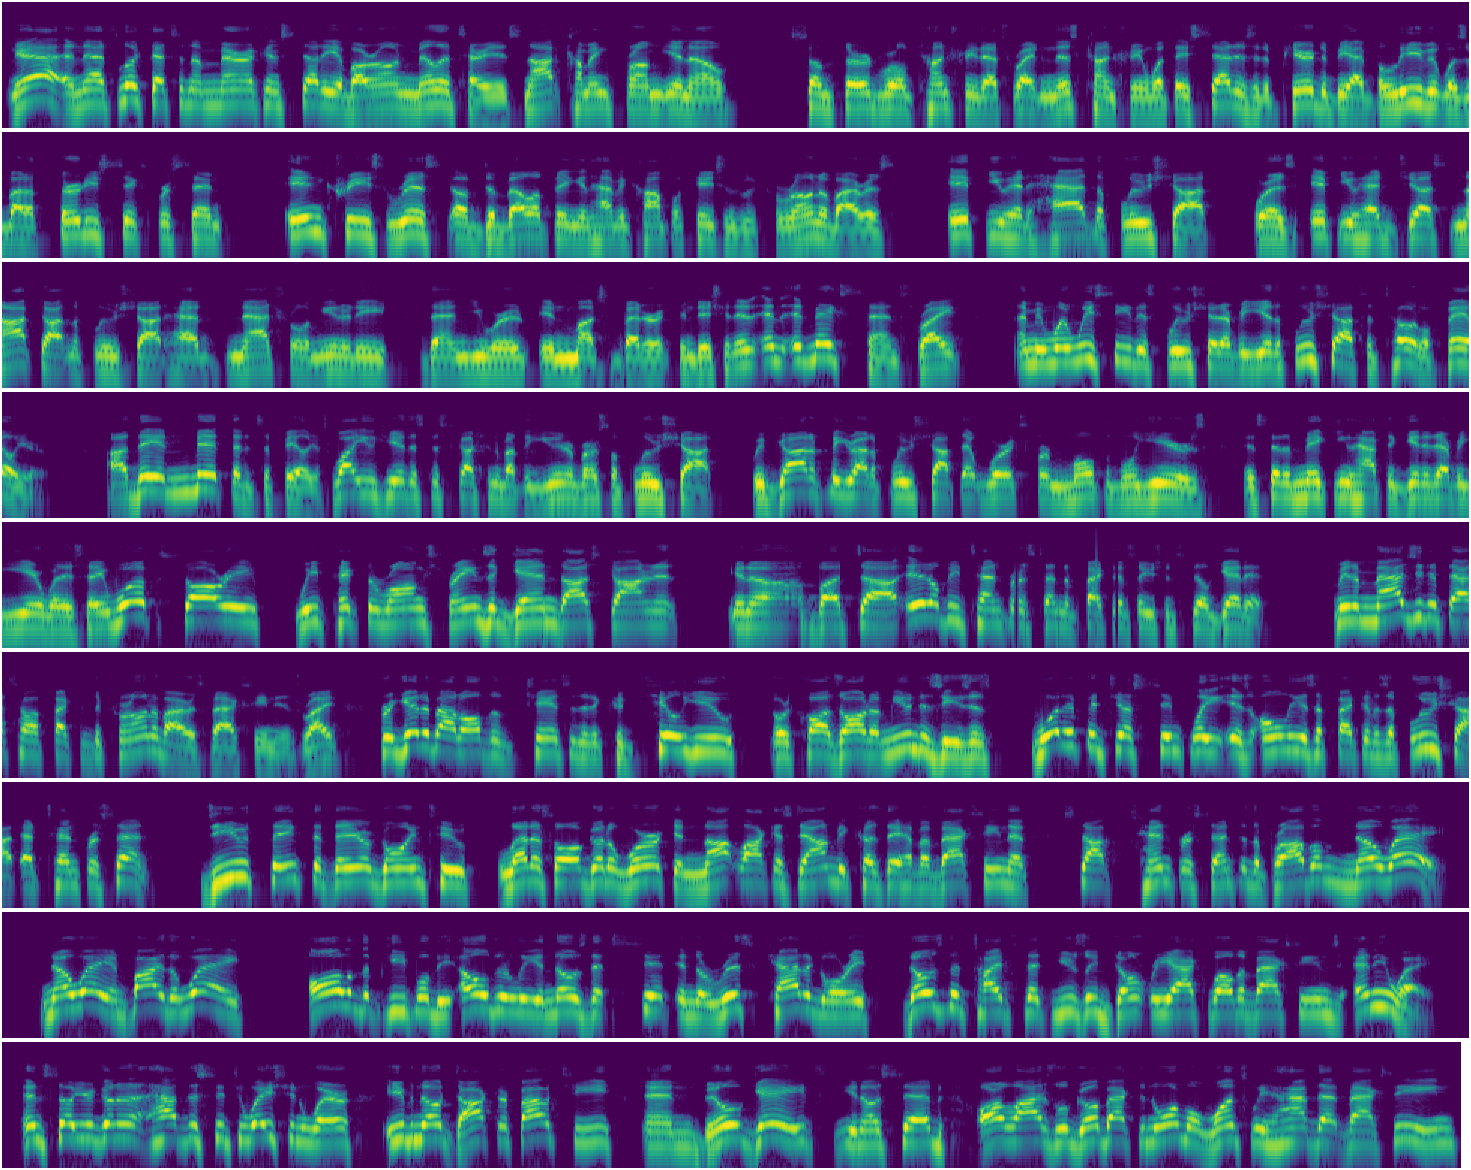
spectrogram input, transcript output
Yeah, and that's look, that's an American study of our own military. It's not coming from, you know, some third world country that's right in this country. And what they said is it appeared to be, I believe it was about a 36% increased risk of developing and having complications with coronavirus if you had had the flu shot. Whereas if you had just not gotten the flu shot, had natural immunity, then you were in much better condition. And, and it makes sense, right? I mean, when we see this flu shot every year, the flu shot's a total failure. Uh, they admit that it's a failure. It's why you hear this discussion about the universal flu shot. We've got to figure out a flu shot that works for multiple years instead of making you have to get it every year where they say, whoops, sorry, we picked the wrong strains again, gosh darn it, you know, but uh, it'll be 10% effective, so you should still get it. I mean, imagine if that's how effective the coronavirus vaccine is, right? Forget about all the chances that it could kill you or cause autoimmune diseases. What if it just simply is only as effective as a flu shot at 10%? Do you think that they are going to let us all go to work and not lock us down because they have a vaccine that stops 10% of the problem? No way. No way. And by the way, all of the people, the elderly and those that sit in the risk category, those are the types that usually don't react well to vaccines anyway. And so you're going to have this situation where even though Dr. Fauci and Bill Gates, you know, said our lives will go back to normal once we have that vaccine,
